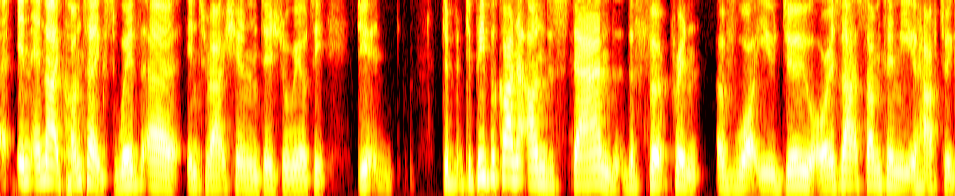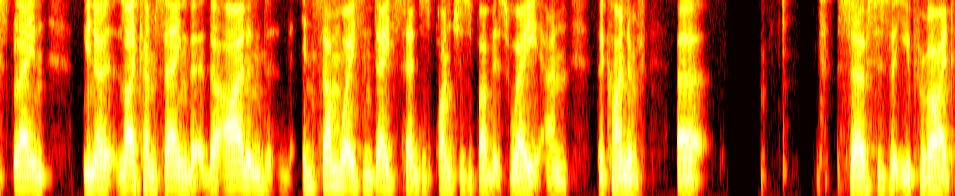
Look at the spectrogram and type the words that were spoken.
uh, in in that context, with uh, Interxion and digital realty, do you, do, do people kind of understand the footprint of what you do, or is that something that you have to explain you know, like I'm saying, that the Ireland, in some ways, in data centers, punches above its weight, and the kind of uh, services that you provide.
